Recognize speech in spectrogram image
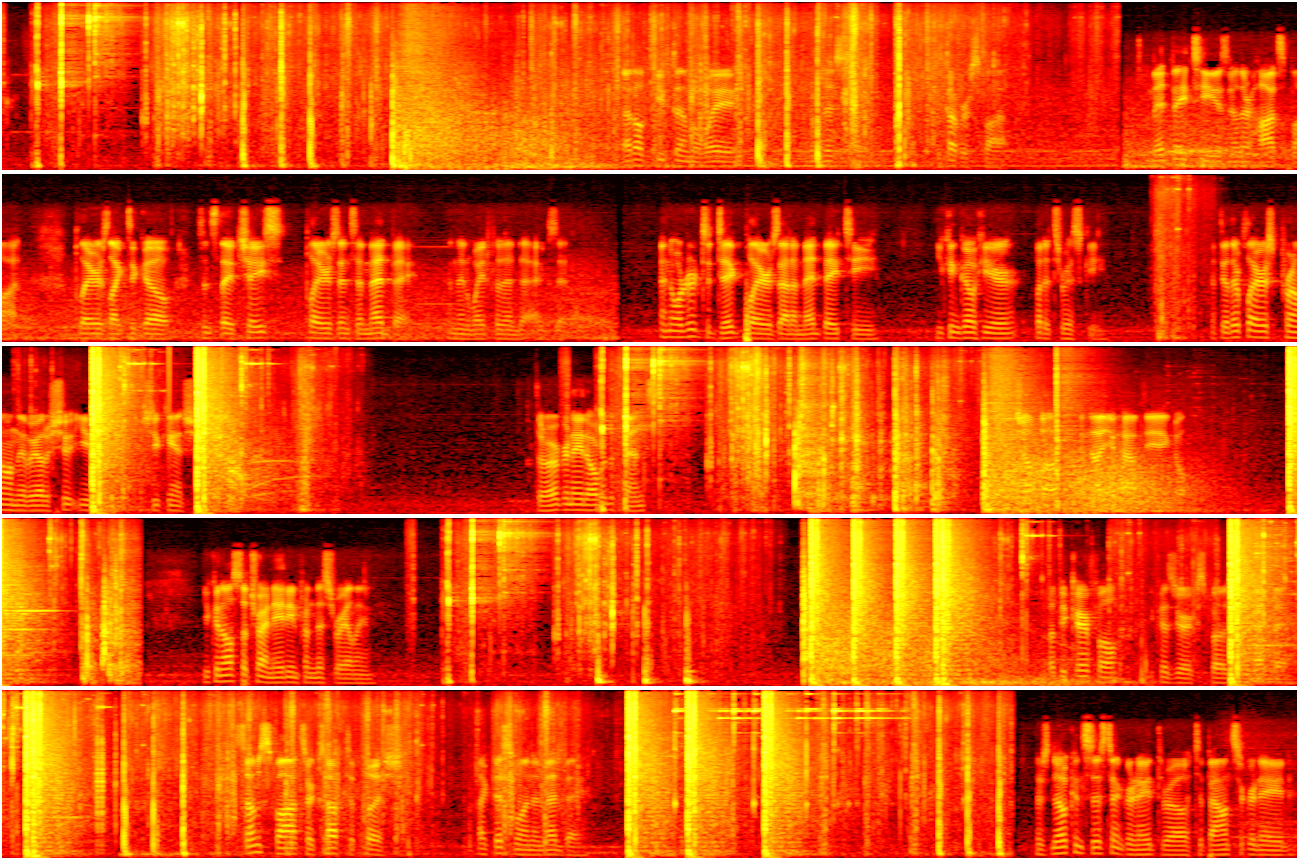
That'll keep them away from this cover spot. Medbay T is another hot spot players like to go since they chase players into medbay and then wait for them to exit. In order to dig players out of medbay T, you can go here, but it's risky. If the other player is prone, they'll be able to shoot you, but you can't shoot them. Throw a grenade over the fence. Jump up, and now you have the angle. You can also try nading from this railing. But be careful, because you're exposed to medbay. Some spots are tough to push, like this one in medbay. There's no consistent grenade throw to bounce a grenade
